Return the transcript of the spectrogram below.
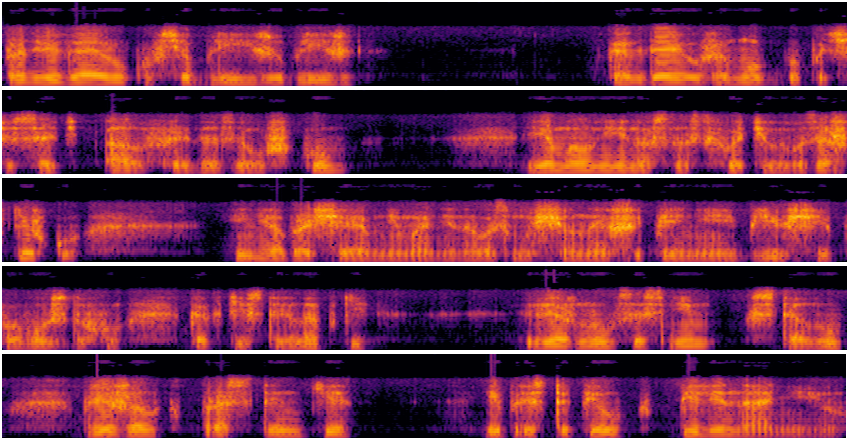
продвигая руку все ближе, ближе. Когда я уже мог бы почесать Алфреда за ушком, я молниеносно схватил его за шкирку и, не обращая внимания на возмущенное шипение и бьющие по воздуху когтистые лапки, вернулся с ним к столу, прижал к простынке и приступил к пеленанию.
